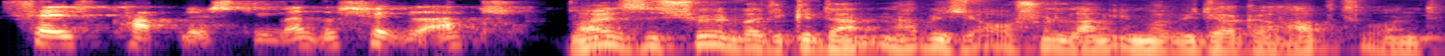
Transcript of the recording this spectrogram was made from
self-published, wie man so schön sagt. Nein, es ist schön, weil die Gedanken habe ich auch schon lange immer wieder gehabt und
